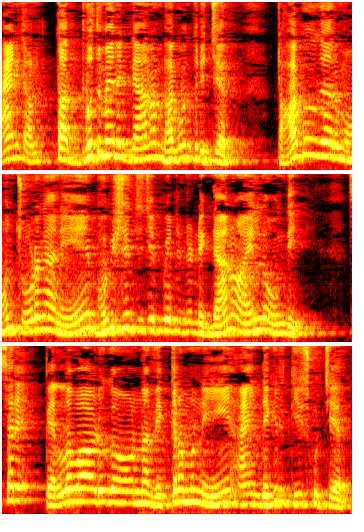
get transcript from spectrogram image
ఆయనకి అంత అద్భుతమైన జ్ఞానం భగవంతుడు ఇచ్చారు. ఠాగూర్ గారు మొహం చూడగానే భవిష్యత్తు చెప్పేటటువంటి జ్ఞానం ఆయనలో ఉంది. సరే పిల్లవాడుగా ఉన్న విక్రముని ఆయన దగ్గరికి తీసుకొచ్చారు.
